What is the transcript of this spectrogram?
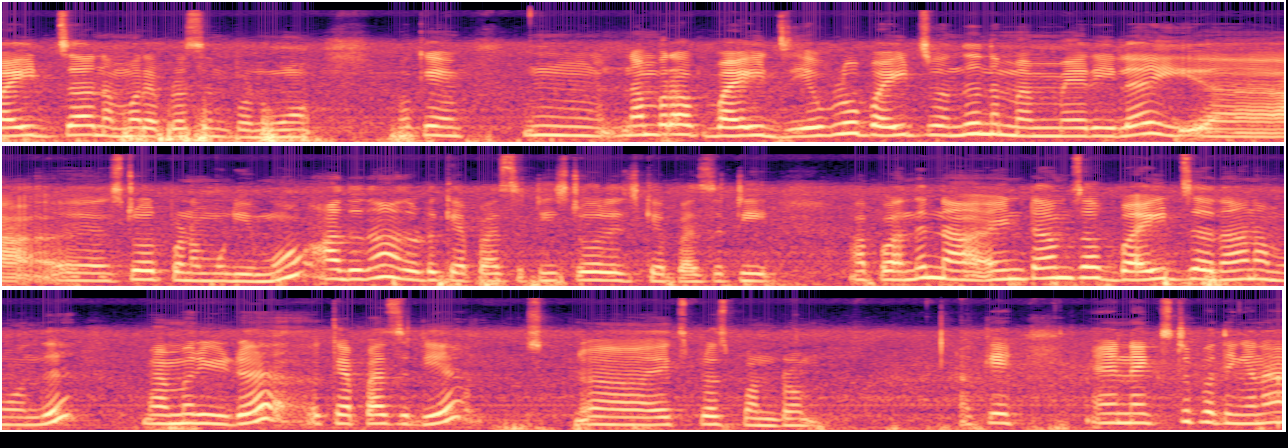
பைட்ஸாக நம்ம ரெப்ரசன்ட் பண்ணுவோம். ஓகே நம்பர் ஆஃப் பைட்ஸ் எவ்வளோ பைட்ஸ் வந்து இந்த மெமரியில் ஸ்டோர் பண்ண முடியுமோ அதுதான் அதோட கெப்பாசிட்டி ஸ்டோரேஜ் கெப்பாசிட்டி அப்போ வந்து நான் இன் டேர்ம்ஸ் ஆஃப் பைட்ஸை தான் நம்ம வந்து மெமரியோட கெப்பாசிட்டியை எக்ஸ்ப்ரெஸ் பண்ணுறோம் ஓகே நெக்ஸ்ட்டு பார்த்தீங்கன்னா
